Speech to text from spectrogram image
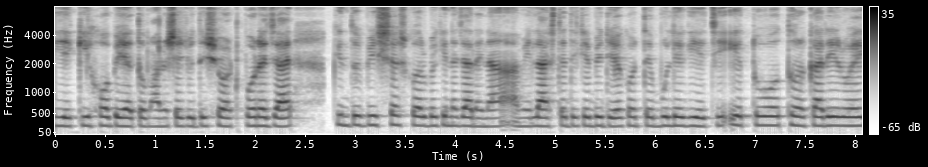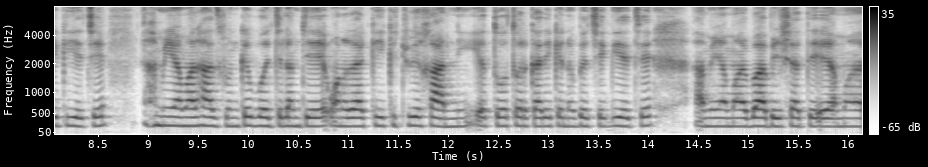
দিয়ে কি হবে, এত মানুষের যদি শর্ট পড়ে যায়। কিন্তু বিশ্বাস করবে কিনা জানি না। আমি লাস্টের দিকে ভিডিও করতে ভুলে গিয়েছি। এত তরকারি রয়ে গিয়েছে। আমি আমার হাজব্যান্ডকে বলছিলাম যে, ওনারা কি কিছুই খাননি? এত তরকারি কেন বেঁচে গিয়েছে? আমি আমার বাবির সাথে আমার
